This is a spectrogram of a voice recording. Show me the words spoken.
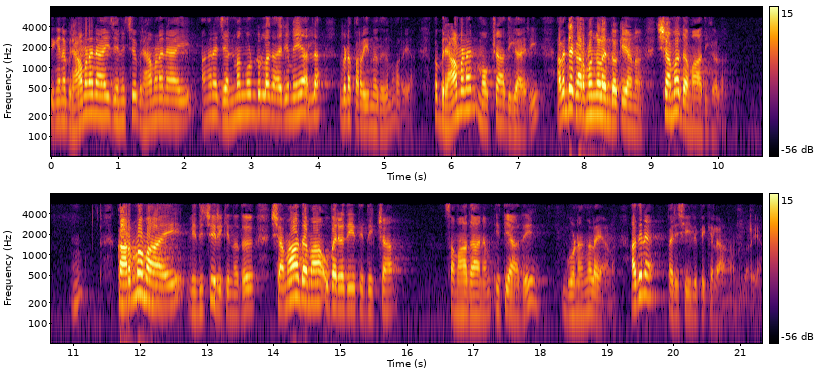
ഇങ്ങനെ ബ്രാഹ്മണനായി ജനിച്ച് ബ്രാഹ്മണനായി അങ്ങനെ ജന്മം കൊണ്ടുള്ള കാര്യമേ അല്ല ഇവിടെ പറയുന്നത് എന്ന് പറയാം. അപ്പൊ ബ്രാഹ്മണൻ മോക്ഷാധികാരി അവന്റെ കർമ്മങ്ങൾ എന്തൊക്കെയാണ്? ശമദമാദികൾ കർമ്മമായി വിധിച്ചിരിക്കുന്നത് ശമാദമ ഉപരതി തിദിക്ഷ സമാധാനം ഇത്യാദി ഗുണങ്ങളെയാണ്. അതിനെ പരിശീലിപ്പിക്കലാണ് എന്ന് പറയാം.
